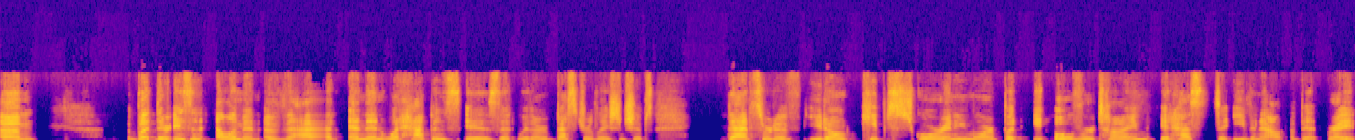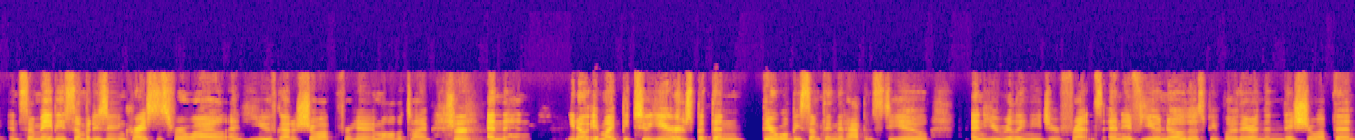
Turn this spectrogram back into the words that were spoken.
Um, but there is an element of that and then what happens is that with our best relationships that sort of you don't keep score anymore but it, over time it has to even out a bit right? And so maybe somebody's in crisis for a while and you've got to show up for him all the time sure. and then you know it might be 2 years but then there will be something that happens to you and you really need your friends. And if you know those people are there and then they show up then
